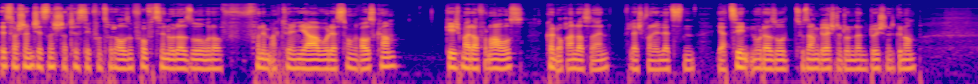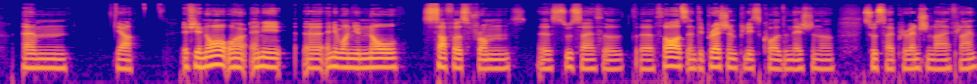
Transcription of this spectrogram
ist wahrscheinlich jetzt eine Statistik von 2015 oder so oder von dem aktuellen Jahr, wo der Song rauskam. Gehe ich mal davon aus. Könnte auch anders sein. Vielleicht von den letzten Jahrzehnten oder so zusammengerechnet und dann Durchschnitt genommen. Ähm, ja. If you know or any uh, anyone you know suffers from uh, suicidal uh, thoughts and depression, please call the National Suicide Prevention Lifeline.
